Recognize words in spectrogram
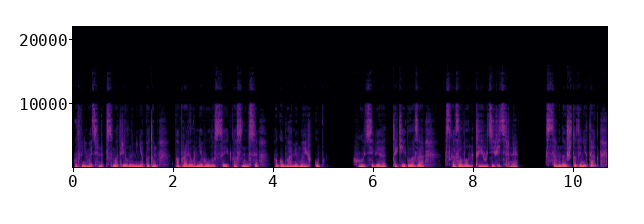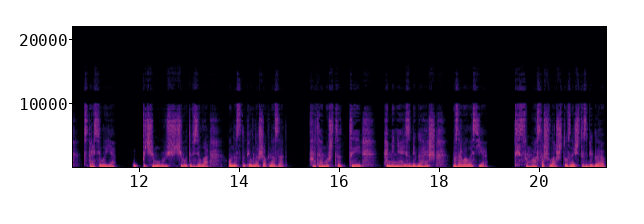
Он внимательно посмотрел на меня, потом поправил мне волосы и коснулся губами моих губ. «У тебя такие глаза», — сказал он, — «ты удивительная». «Со мной что-то не так?» — спросила я. «Почему? С чего ты взяла?» Он отступил на шаг назад. «Потому что ты меня избегаешь», — взорвалась я. «Ты с ума сошла? Что значит избегаю?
